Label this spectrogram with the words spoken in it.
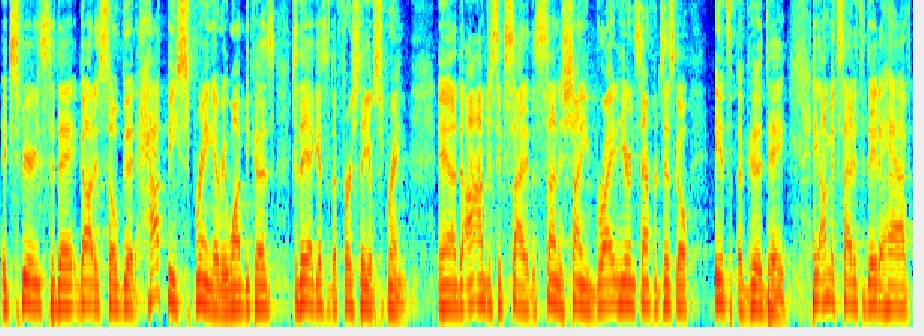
experience today. God is so good. Happy spring, everyone, because today, I guess, is the first day of spring. And I'm just excited. The sun is shining bright here in San Francisco. It's a good day. Hey, I'm excited today to have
